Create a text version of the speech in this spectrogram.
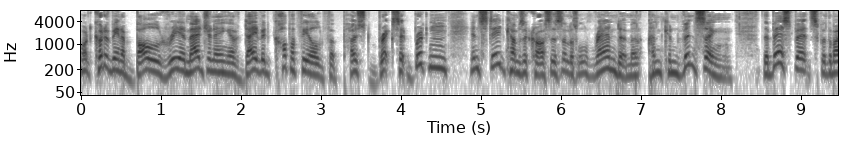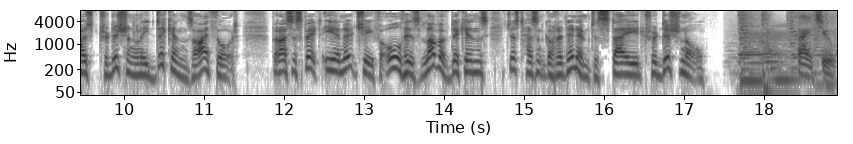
What could have been a bold reimagining of David Copperfield for post Brexit Britain instead comes across as a little random and unconvincing. The best bits were the most traditionally Dickens, I thought, but I suspect Iannucci, for all his love of Dickens, just hasn't got it in him to stay traditional. Thank you.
